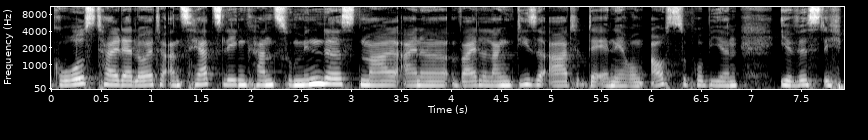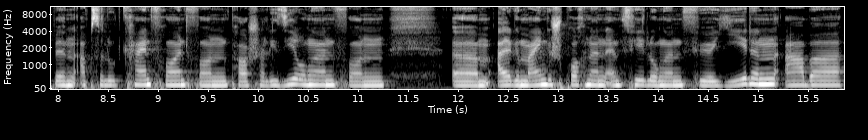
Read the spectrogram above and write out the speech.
Großteil der Leute ans Herz legen kann, zumindest mal eine Weile lang diese Art der Ernährung auszuprobieren. Ihr wisst, ich bin absolut kein Freund von Pauschalisierungen, von ähm, allgemein gesprochenen Empfehlungen für jeden, aber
